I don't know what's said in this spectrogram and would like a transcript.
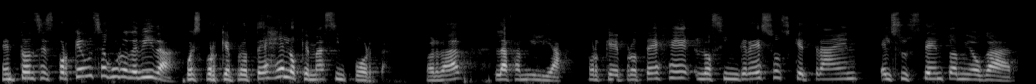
Entonces, ¿por qué un seguro de vida? Pues porque protege lo que más importa, ¿verdad? La familia, porque protege los ingresos que traen el sustento a mi hogar,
